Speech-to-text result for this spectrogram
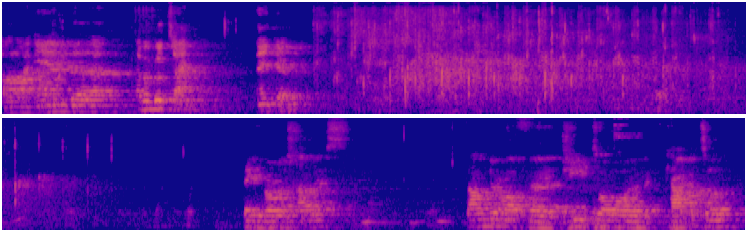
uh, and uh, have a good time. Thank you. Thank you very much, Alex. Founder of uh, GTON Capital.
